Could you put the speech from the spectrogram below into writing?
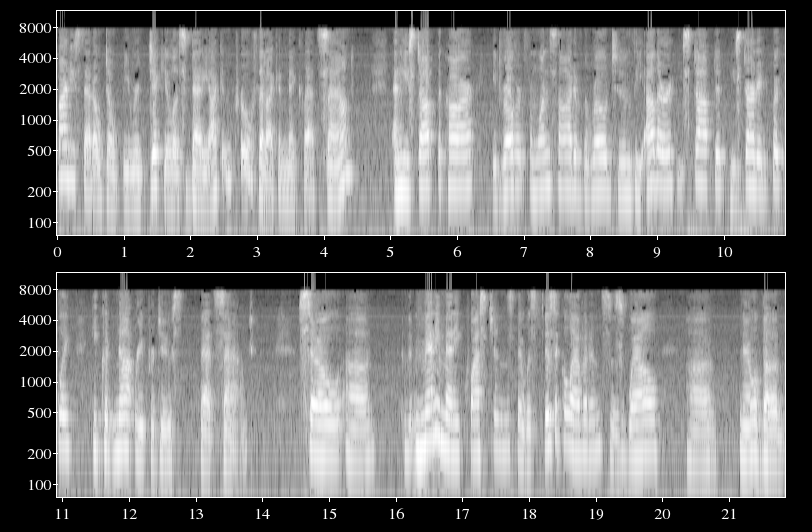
Barney said, oh, don't be ridiculous, Betty. I can prove that I can make that sound. And he stopped the car. He drove it from one side of the road to the other. He stopped it. He started quickly. He could not reproduce that sound. So uh, many, many questions. There was physical evidence as well. Uh, you know, the,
